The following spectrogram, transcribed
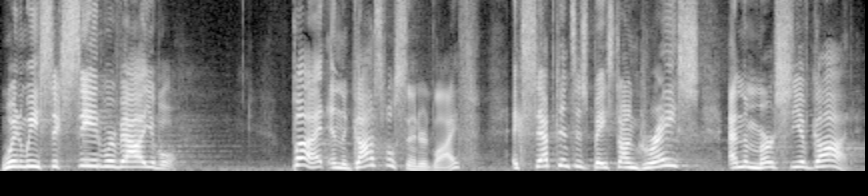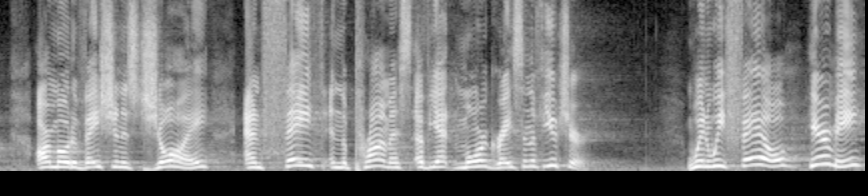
When we succeed, we're valuable. But in the gospel centered life, acceptance is based on grace and the mercy of God. Our motivation is joy and faith in the promise of yet more grace in the future. When we fail, hear me,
